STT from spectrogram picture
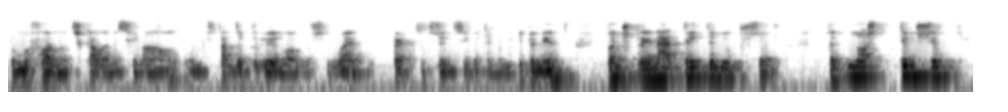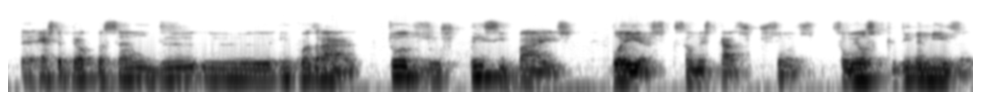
por uma forma de escala nacional, onde estamos a prever logo no segundo ano perto de 250 mil equipamentos, vamos treinar 30 mil professores. Portanto, nós temos sempre eh, esta preocupação de uh, enquadrar todos os principais players, que são neste caso os professores, são eles que dinamizam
